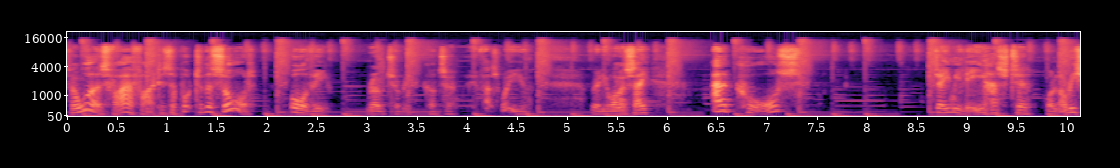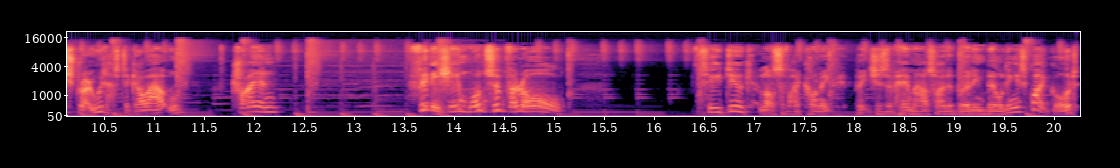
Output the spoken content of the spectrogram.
So all those firefighters are put to the sword. Or the rotary cutter, if that's what you really want to say. And of course, Jamie Lee has to, or Laurie Strode has to go out and try and finish him once and for all. So you do get lots of iconic pictures of him outside a burning building. It's quite good.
